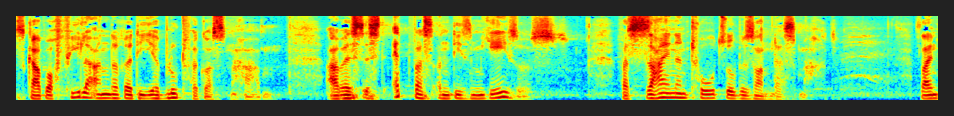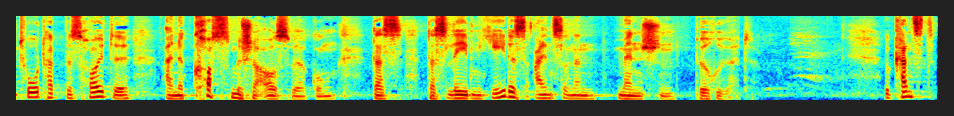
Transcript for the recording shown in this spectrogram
Es gab auch viele andere, die ihr Blut vergossen haben. Aber es ist etwas an diesem Jesus, was seinen Tod so besonders macht. Sein Tod hat bis heute eine kosmische Auswirkung, das das Leben jedes einzelnen Menschen berührt. Du kannst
